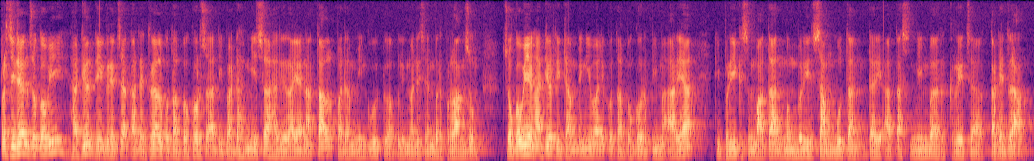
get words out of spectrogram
Presiden Jokowi hadir di Gereja Katedral Kota Bogor saat ibadah misa Hari Raya Natal pada Minggu 25 Desember berlangsung. Jokowi yang hadir didampingi Wali Kota Bogor Bima Arya diberi kesempatan memberi sambutan dari atas mimbar gereja katedral.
